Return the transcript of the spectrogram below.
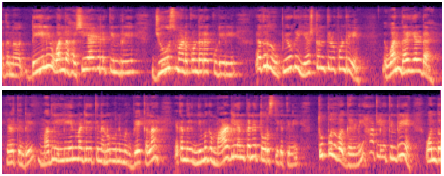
ಅದನ್ನು ಡೈಲಿ ಒಂದು ಹಸಿಯಾಗಿರೇ ತಿನ್ರಿ ಜ್ಯೂಸ್ ಮಾಡ್ಕೊಂಡರೆ ಕುಡೀರಿ. ಅದ್ರದ್ದು ಉಪಯೋಗ ಎಷ್ಟು ಅಂತ ತಿಳ್ಕೊಂಡ್ರಿ? ಒಂದ, ಎರಡ ಹೇಳ್ತೀನಿ ರೀ ಮೊದ್ಲು ಇಲ್ಲಿ ಏನು ಮಾಡ್ಲಿಕತ್ತೀನಿ ಅನ್ನೋದು ನಿಮಗೆ ಬೇಕಲ್ಲ? ಯಾಕಂದ್ರೆ ನಿಮಗೆ ಮಾಡಲಿ ಅಂತಲೇ ತೋರಿಸ್ಲಿಕತ್ತೀನಿ. ತುಪ್ಪದ ಒಗ್ಗರಣೆ ಹಾಕ್ಲಿಕತ್ತೀನಿ ರೀ. ಒಂದು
